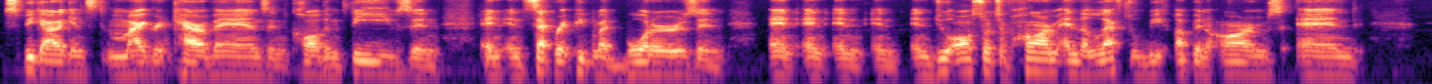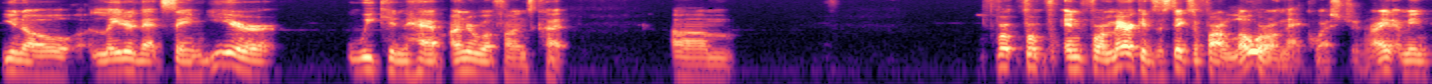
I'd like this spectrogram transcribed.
speak out against migrant caravans and call them thieves and and, and separate people at borders and, and and and and and do all sorts of harm and the left will be up in arms. And you know later that same year we can have UNRWA funds cut. Um for, for and for Americans the stakes are far lower on that question right? I mean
